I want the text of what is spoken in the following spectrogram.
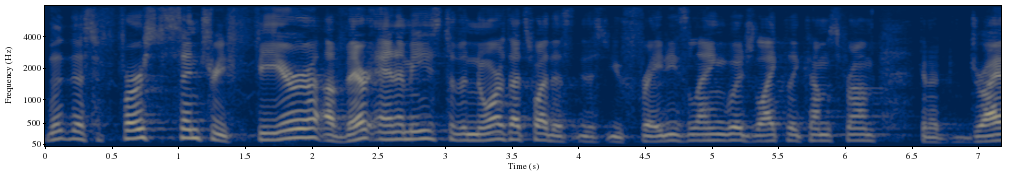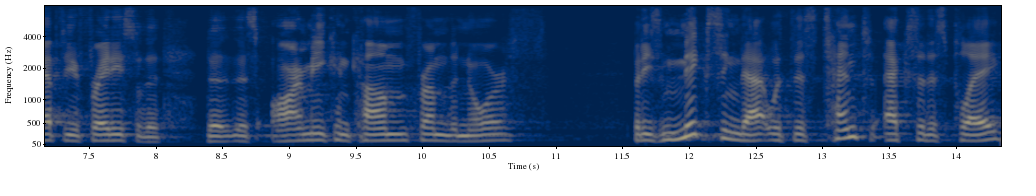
this first century fear of their enemies to the north. That's why this, this Euphrates language likely comes from. Going to dry up the Euphrates so that the, this army can come from the north. But he's mixing that with this 10th Exodus plague,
